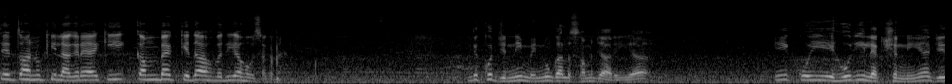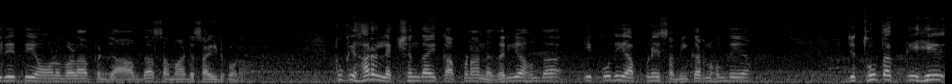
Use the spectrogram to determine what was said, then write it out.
ਤੇ ਤੁਹਾਨੂੰ ਕੀ ਲੱਗ ਰਿਹਾ ਹੈ ਕਿ ਕਮਬੈਕ ਕਿਹਦਾ ਵਧੀਆ ਹੋ ਸਕਦਾ ਹੈ? ਦੇਖੋ, ਜਿੰਨੀ ਮੈਨੂੰ ਗੱਲ ਸਮਝ ਆ ਰਹੀ ਆ ਇਹ ਕੋਈ ਇਹੋ ਜੀ ਇਲੈਕਸ਼ਨ ਨਹੀਂ ਆ ਜਿਹਦੇ ਤੇ ਆਉਣ ਵਾਲਾ ਪੰਜਾਬ ਦਾ ਸਮਾਂ ਡਿਸਾਈਡ ਹੋਣਾ। ਕਿਉਂਕਿ ਹਰ ਇਲੈਕਸ਼ਨ ਦਾ ਇੱਕ ਆਪਣਾ ਨਜ਼ਰੀਆ ਹੁੰਦਾ ਇੱਕ ਉਹਦੇ ਆਪਣੇ ਸਮੀਕਰਨ ਹੁੰਦੇ ਆ। ਜਿੱਥੋਂ ਤੱਕ ਇਹ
